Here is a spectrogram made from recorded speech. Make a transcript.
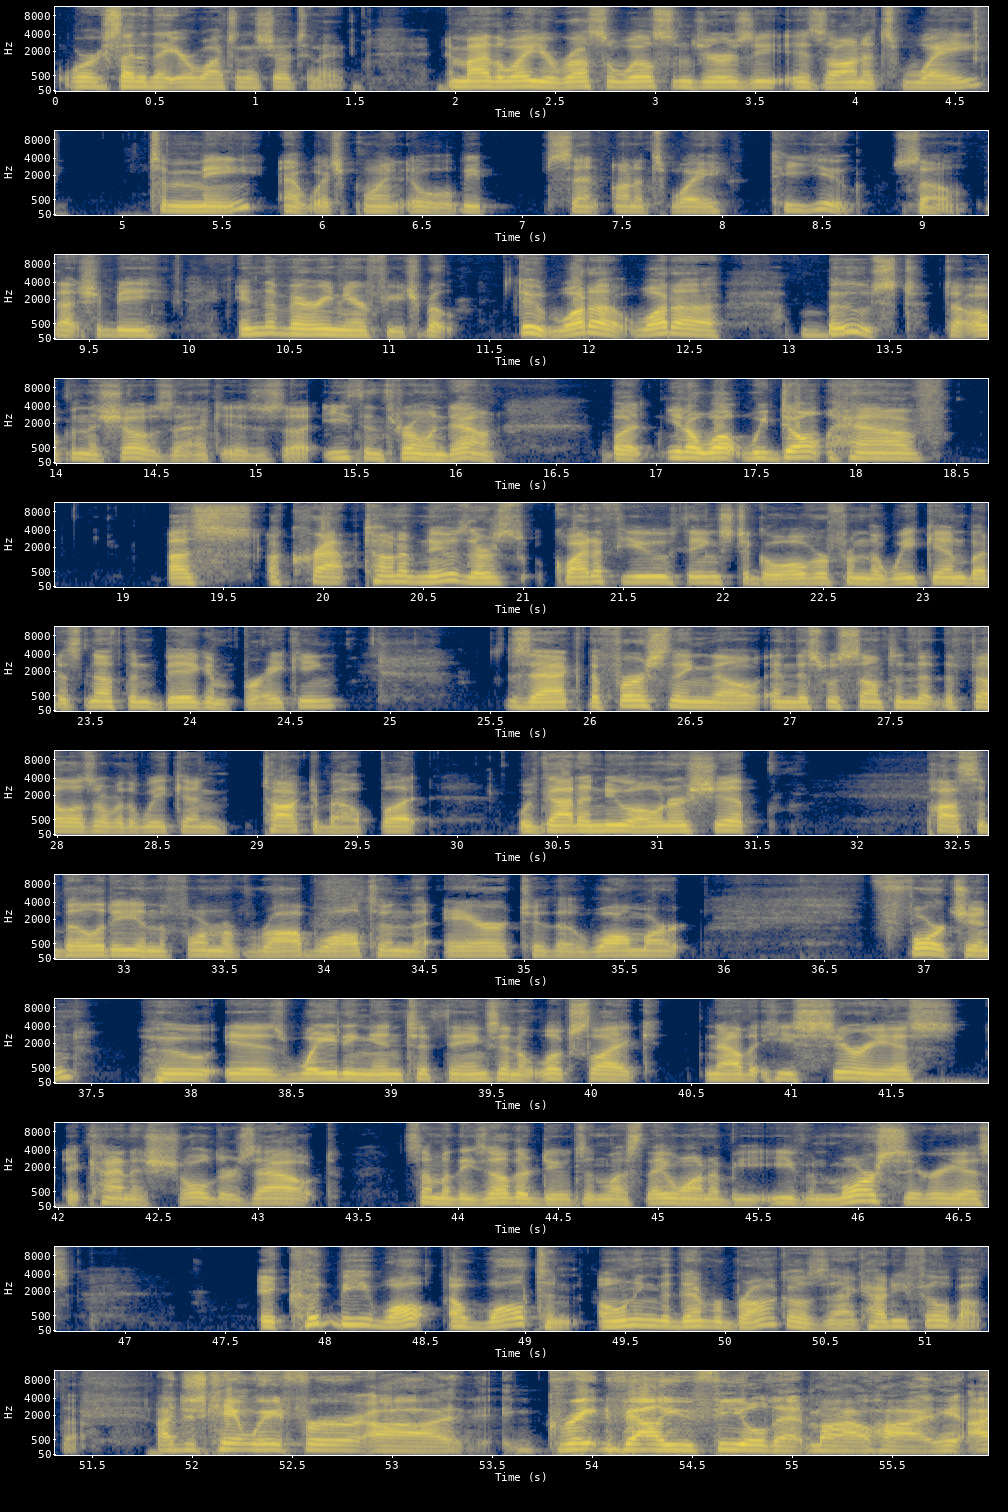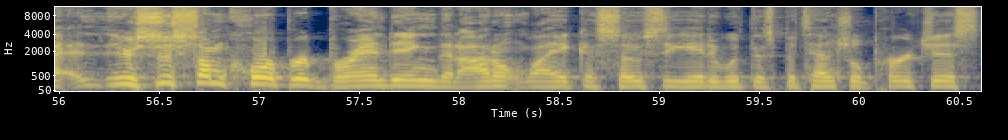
we're excited that you're watching the show tonight. And by the way, your Russell Wilson jersey is on its way to me, at which point it will be sent on its way to you. So that should be in the very near future. But dude, what a what a boost to open the show, Zach, is uh, Ethan throwing down. But you know what? We don't have us a crap ton of news. There's quite a few things to go over from the weekend, but it's nothing big and breaking. Zach, the first thing though, and this was something that the fellows over the weekend talked about, but we've got a new ownership possibility in the form of Rob Walton, the heir to the Walmart fortune, who is wading into things. And it looks like now that he's serious, it kind of shoulders out some of these other dudes unless they want to be even more serious it could be Walt, a Walton owning the Denver Broncos. Zach, how do you feel about that? I just can't wait for uh, great value field at Mile High. I, there's just some corporate branding that I don't like associated with this potential purchase.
